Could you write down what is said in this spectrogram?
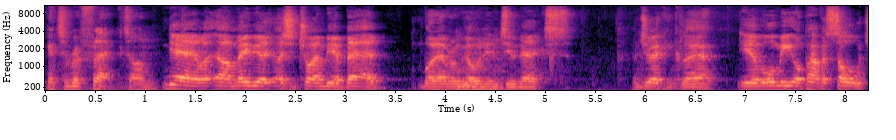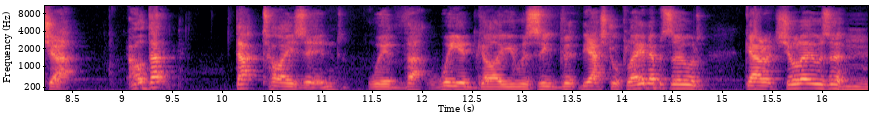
Get to reflect on. Yeah, like, oh, maybe I, I should try and be a better whatever I'm Hmm. going into next. And do you reckon, Clair? Yeah, we'll meet up, have a soul chat. Oh, that that ties in with that weird guy you was the, the astral plane episode, Garrett Schulhauser. Hmm.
